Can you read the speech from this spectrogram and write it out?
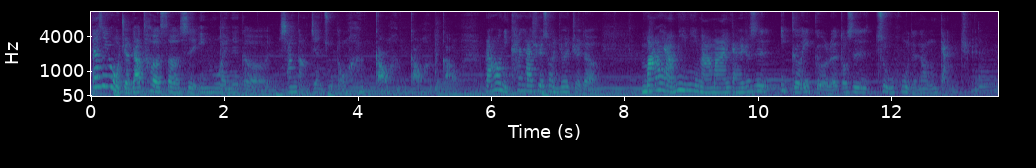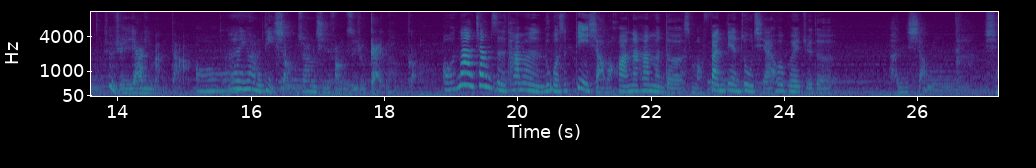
但是因为我觉得比较特色，是因为那个。香港建筑都很高很高很高，然后你看下去的时候，你就会觉得，妈呀，密密麻麻，你感觉就是一格一格的都是住户的那种感觉，所以我觉得压力蛮大哦。地小，所以他们其实房子就盖的很高。哦，那这样子，他们如果是地小的话，那他们的什么饭店住起来会不会觉得很小？小，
